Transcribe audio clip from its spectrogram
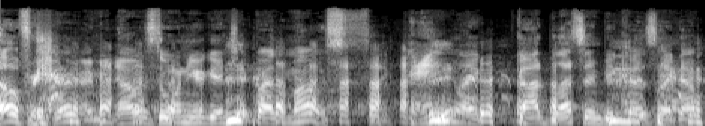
Oh, for sure. I mean, I was the one you were getting checked by the most. Like Pang, like God bless him because like that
